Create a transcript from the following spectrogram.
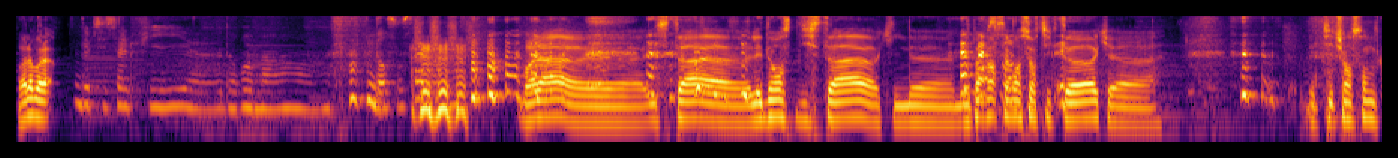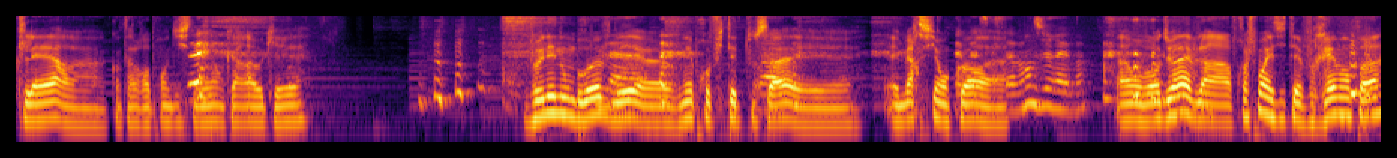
Voilà, voilà. Des petits selfies euh, de Romain euh, dans son salon. voilà, euh, Ista, les danses d'Ista qu'il ne met pas forcément sur TikTok. des petites chansons de Claire quand elle reprend Disney en karaoké. Venez nombreux, venez, venez profiter de tout ça et, et merci encore. c'est euh, ça vend du rêve. hein. ah, on vend du rêve là, franchement, n'hésitez vraiment pas.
